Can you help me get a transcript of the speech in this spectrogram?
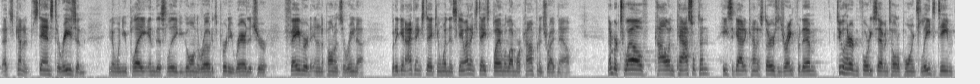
that's kind of stands to reason. You know, when you play in this league, you go on the road. It's pretty rare that you're favored in an opponent's arena. But again, I think State can win this game. I think State's playing with a lot more confidence right now. Number 12, Colin Castleton. He's the guy that kind of stirs the drink for them. 247 total points, leads the team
